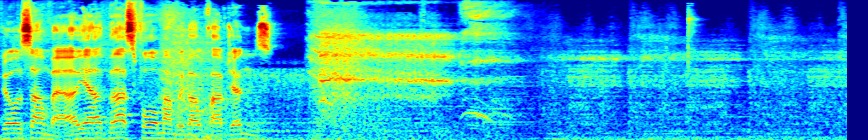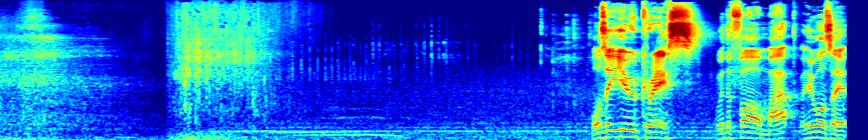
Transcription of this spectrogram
Does sound better? Yeah, but that's four man without five gens. Was it you, Chris? With the farm map? Who was it?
